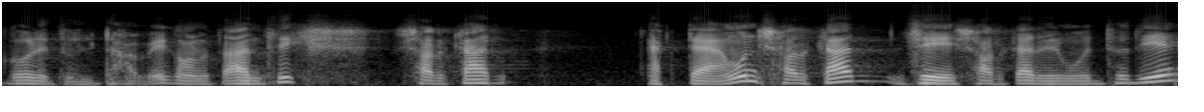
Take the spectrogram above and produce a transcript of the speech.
গড়ে তুলতে হবে। গণতান্ত্রিক সরকার একটা এমন সরকার যে সরকারের মধ্য দিয়ে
